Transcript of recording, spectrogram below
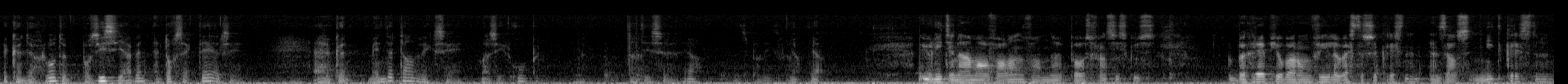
Je kunt een grote positie hebben en toch sectair zijn. En je kunt minder talrijk zijn, maar zeer open. Dat is, uh, ja. Ja, ja. U liet de naam al vallen van uh, Paus Franciscus. Begrijp je waarom vele westerse christenen en zelfs niet-christenen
